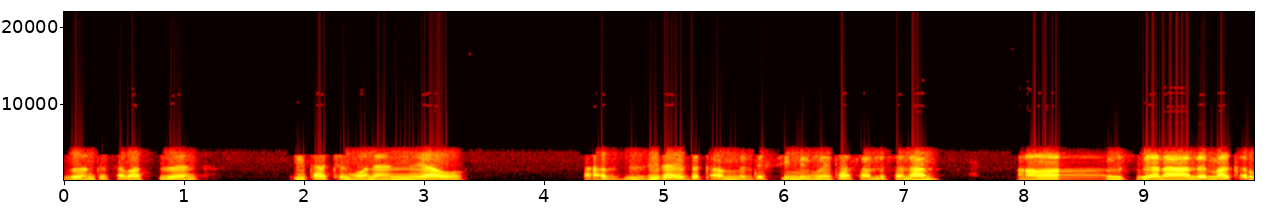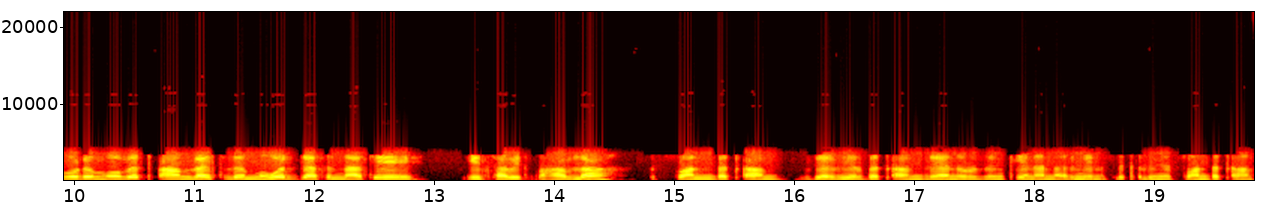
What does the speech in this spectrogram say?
ብለን ተሰባስበን ቤታችን ሆነን ያው እዚህ ላይ በጣም ደስ የሚል ሁኔታ አሳልፈናል። ምስጋና ለማቀርበው ደግሞ በጣም like ለምወዳት እናቴ ኤልሳቤጥ በሀብላ እሷን በጣም እግዚአብሔር በጣም ሊያኖርልኝ ጤናና እድሜ ይስጥልኝ እሷን በጣም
